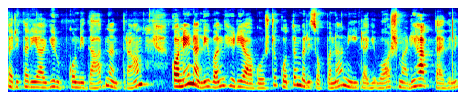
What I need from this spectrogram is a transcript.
ತರಿತರಿಯಾಗಿ ರುಬ್ಕೊಂಡಿದ್ದಾದ ನಂತರ, ಕೊನೆಯಲ್ಲಿ ಒಂದು ಹಿಡಿ ಆಗುವಷ್ಟು ಕೊತ್ತಂಬರಿ ಸೊಪ್ಪನ್ನು ನೀಟಾಗಿ ವಾಶ್ ಮಾಡಿ ಹಾಕ್ತಾ ಇದ್ದೀನಿ.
